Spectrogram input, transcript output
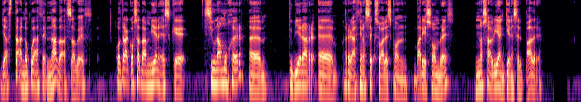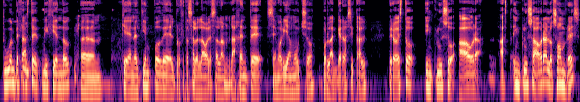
ya está, no puede hacer nada, ¿sabes? Otra cosa también es que si una mujer em, tuviera eh, relaciones sexuales con varios hombres, no sabrían quién es el padre. Tú empezaste diciendo em, que en el tiempo del profeta sallallahu alaihi wasallam la gente se moría mucho por las guerras y tal. Pero esto incluso ahora, hasta, incluso ahora los hombres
